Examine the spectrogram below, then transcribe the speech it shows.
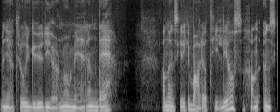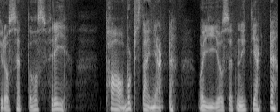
Men jeg tror Gud gjør noe mer enn det. Han ønsker ikke bare å tilgi oss, han ønsker å sette oss fri. Ta bort steinhjertet og gi oss et nytt hjerte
